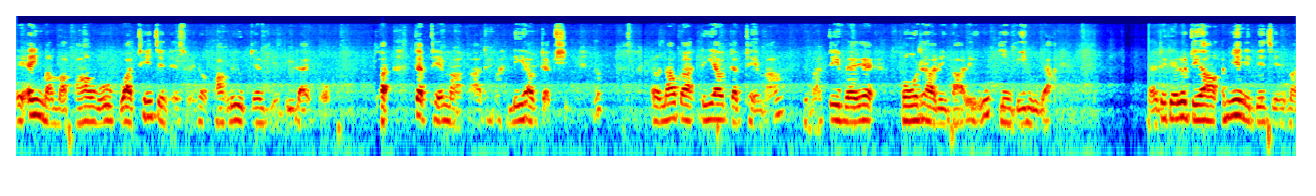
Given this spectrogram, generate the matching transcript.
အဲ့အဲ့မှာမှာဘောင်းကိုကိုကထင်းကျင်တယ်ဆိုရင်တော့ဘောင်းလေးကိုပြန်ပြင်ပေးလိုက်ပေါ့သူက tab ထဲမှာကဒီမှာ layout tab ရှိတယ်နော်အဲ့တော့နောက်က layout tab ထဲမှာဒီမှာ table ရဲ့ border တွေဘာတွေကိုပြင်ပေးလို့ရတယ်အဲတကယ်လို့တရားအမြင့်နေပြခြင်းဒီမှာ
